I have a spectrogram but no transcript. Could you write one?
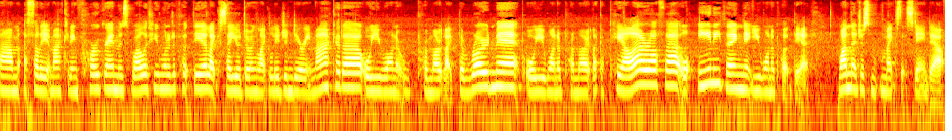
um, affiliate marketing program as well if you wanted to put there. Like say you're doing like legendary marketer or you want to promote like the roadmap or you want to promote like a PLR offer or anything that you want to put there. One that just makes it stand out.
